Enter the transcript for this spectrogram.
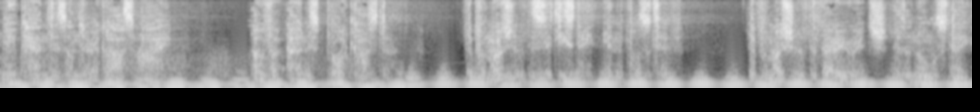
New pandas under a glass eye. Over earnest broadcaster. The promotion of the city state in the positive. The promotion of the very rich as a normal state.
